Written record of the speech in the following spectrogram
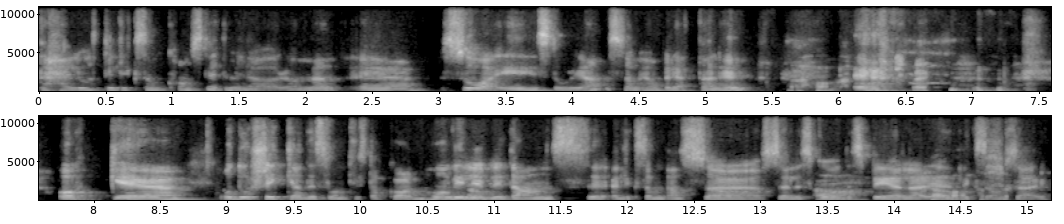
det här låter liksom konstigt i mina öron, men eh, så är historien som jag berättar nu. Jaha, okay. och, eh, och då skickades hon till Stockholm. Hon ville ja. bli dans, liksom dansös ja. eller skådespelare. Ja. Liksom, så här.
